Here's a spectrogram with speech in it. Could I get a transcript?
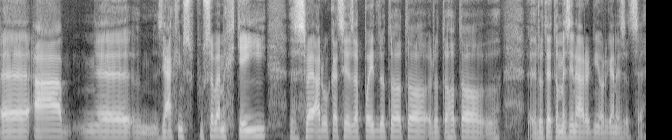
eh, a eh, s nějakým způsobem chtějí své advokacie zapojit do, tohoto, do, tohoto, do této mezinárodní organizace.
